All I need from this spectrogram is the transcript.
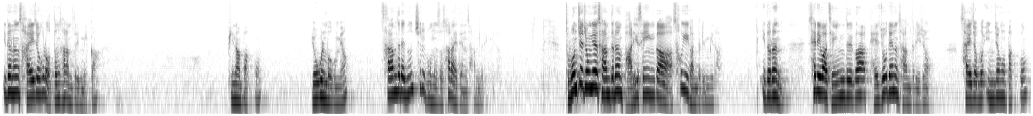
이들은 사회적으로 어떤 사람들입니까? 비난받고 욕을 먹으며 사람들의 눈치를 보면서 살아야 되는 사람들입니다. 두 번째 종류의 사람들은 바리새인과 서기관들입니다. 이들은 세리와 죄인들과 대조되는 사람들이죠. 사회적으로 인정을 받고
